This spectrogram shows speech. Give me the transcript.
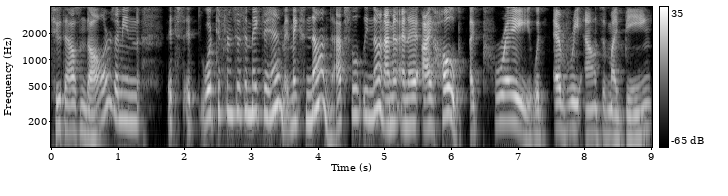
$2000 i mean it's it, what difference does it make to him? It makes none, absolutely none. I mean, and I, I hope, I pray with every ounce of my being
